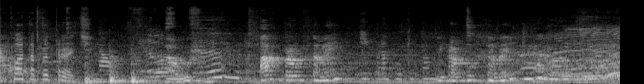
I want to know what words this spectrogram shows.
lugar? cota pro trante? A UF. Ah, pra UF também? E pra PUC também. E pra PUC também?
